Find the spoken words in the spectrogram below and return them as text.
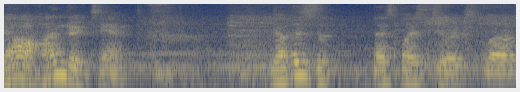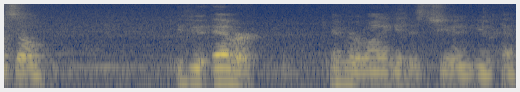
No, 110. Now this is the best place to explode, so if you ever, ever want to get this tune, you have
